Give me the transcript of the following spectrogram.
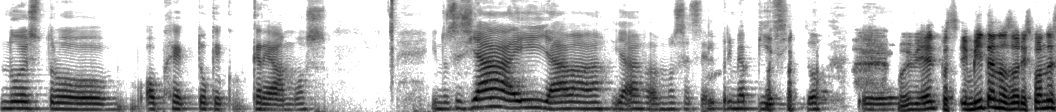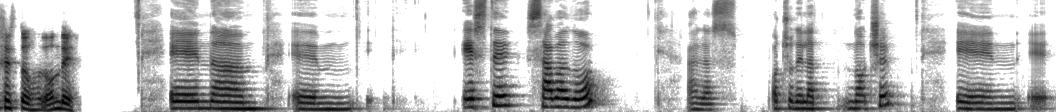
nuestro objeto que creamos. Entonces ya ahí ya, ya vamos a hacer el primer piecito. Eh. Muy bien, pues invítanos, Doris. ¿Cuándo es esto? ¿Dónde? En em, este sábado a las 8 de la noche en, eh,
